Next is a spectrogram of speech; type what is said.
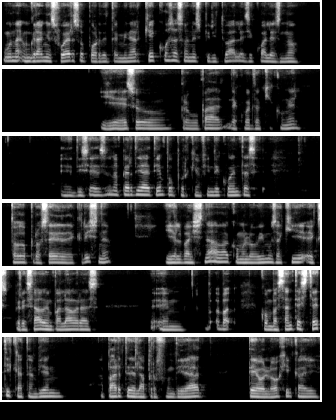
un gran esfuerzo por determinar qué cosas son espirituales y cuáles no. Y eso preocupa de acuerdo aquí con él. Eh, dice, es una pérdida de tiempo porque en fin de cuentas todo procede de Krishna y el Vaishnava, como lo vimos aquí expresado en palabras em, con bastante estética también, aparte de la profundidad teológica y,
